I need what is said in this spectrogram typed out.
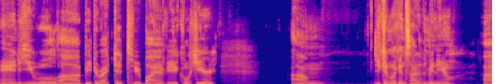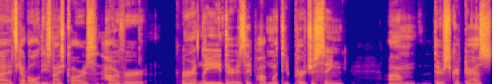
and you will uh, be directed to buy a vehicle here. Um, you can look inside of the menu. Uh, it's got all these nice cars. However, currently there is a problem with the purchasing. Um, their scripter has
